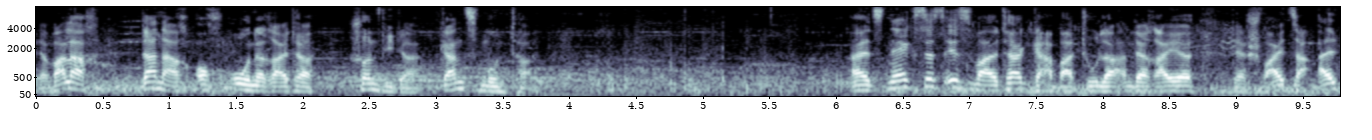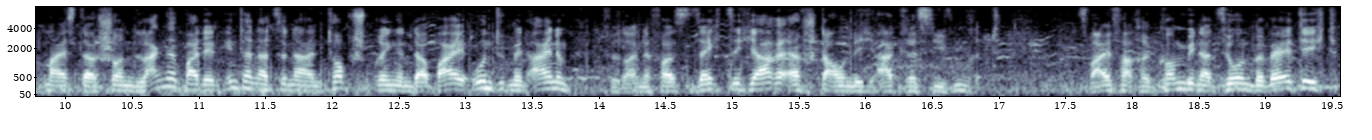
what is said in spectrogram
Der Wallach danach auch ohne Reiter schon wieder ganz munter. Als nächstes ist Walter Gabatula an der Reihe. Der Schweizer Altmeister schon lange bei den internationalen Topspringen dabei und mit einem für seine fast 60 Jahre erstaunlich aggressiven Ritt. Zweifache Kombination bewältigt,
